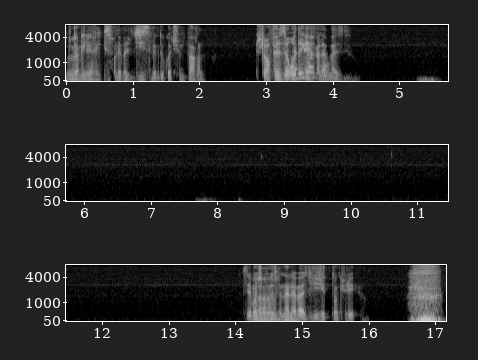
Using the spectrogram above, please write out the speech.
Putain, mais les Rex sont level 10, mec. De quoi tu me parles? Je leur fais zéro dégâts à la base. C'est moi, tu peux respawn à la base, diriger tout enculé.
